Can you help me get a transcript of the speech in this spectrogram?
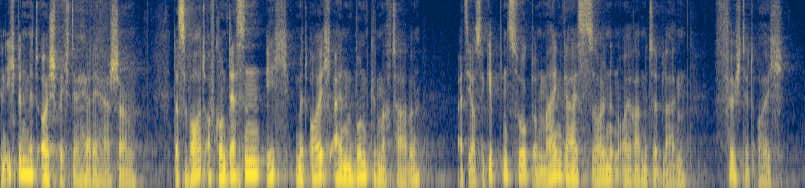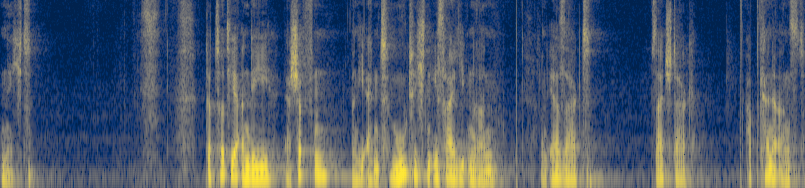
Denn ich bin mit euch, spricht der Herr der Herrscher. Das Wort, aufgrund dessen ich mit euch einen Bund gemacht habe, als ihr aus Ägypten zogt, und mein Geist sollen in eurer Mitte bleiben. Fürchtet euch nicht. Gott tritt hier an die erschöpften, an die entmutigten Israeliten ran und er sagt, seid stark, habt keine Angst,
